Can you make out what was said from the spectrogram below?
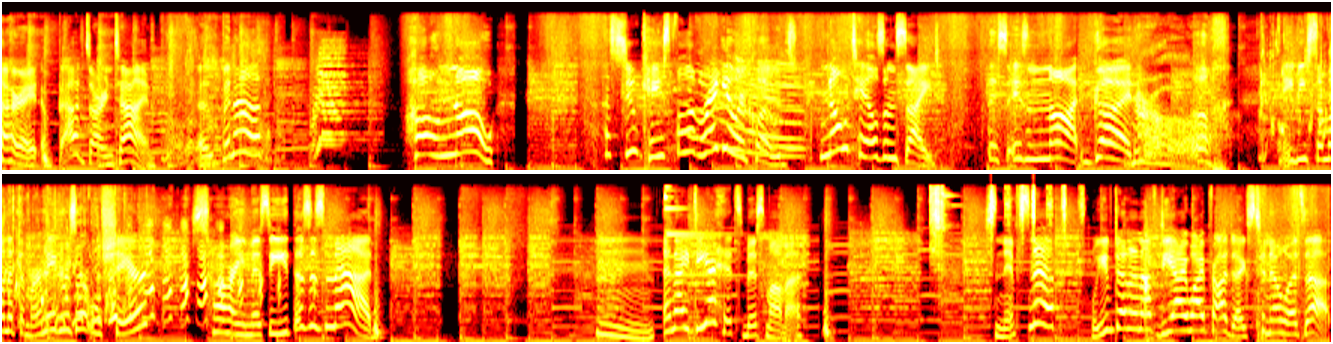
Alright, about darn time. Open up! Oh no! A suitcase full of regular clothes! No tails in sight! This is not good! Ugh. Maybe someone at the mermaid resort will share? Sorry, Missy, this is mad! Hmm, an idea hits Miss Mama. Snip, snip! We've done enough DIY projects to know what's up.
